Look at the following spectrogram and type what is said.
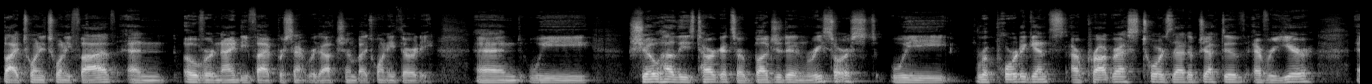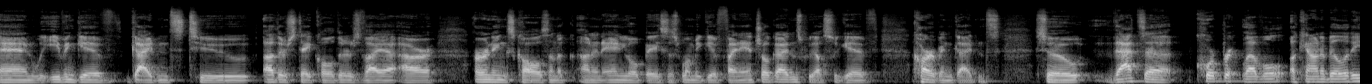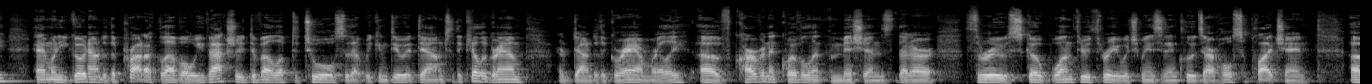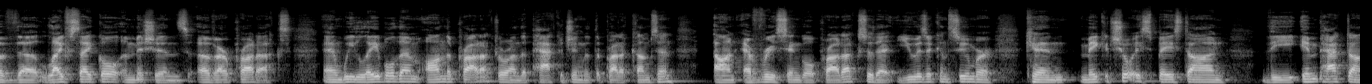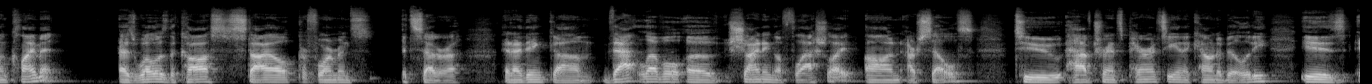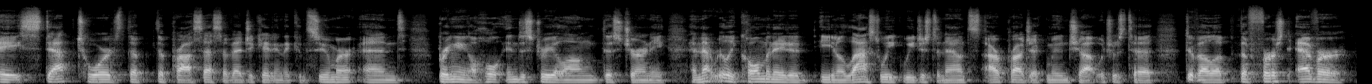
by 2025 and over 95% reduction by 2030. And we show how these targets are budgeted and resourced. We report against our progress towards that objective every year. And we even give guidance to other stakeholders via our earnings calls on, a, on an annual basis. When we give financial guidance, we also give carbon guidance. So that's a corporate level accountability. And when you go down to the product level, we've actually developed a tool so that we can do it down to the kilogram or down to the gram, really, of carbon equivalent emissions that are through scope one through three, which means it includes our whole supply chain of the life cycle emissions of our products. And we label them on the product or on the packaging that the product comes in on every single product so that you as a consumer can make a choice based on the impact on climate as well as the cost, style, performance, etc. And I think um, that level of shining a flashlight on ourselves to have transparency and accountability is a step towards the, the process of educating the consumer and bringing a whole industry along this journey. And that really culminated, you know, last week we just announced our project Moonshot, which was to develop the first ever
